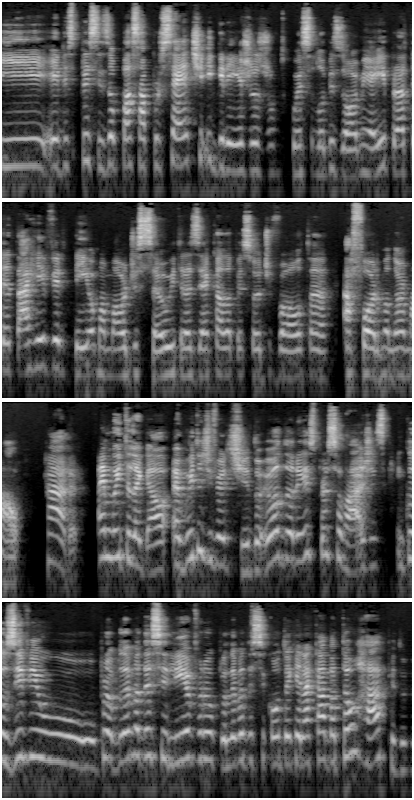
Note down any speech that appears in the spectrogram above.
e eles precisam passar por sete igrejas junto com esse lobisomem aí para tentar reverter uma maldição e trazer aquela pessoa de volta à forma normal. Cara, é muito legal, é muito divertido. Eu adorei os personagens. Inclusive, o, problema desse livro, o problema desse conto é que ele acaba tão rápido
